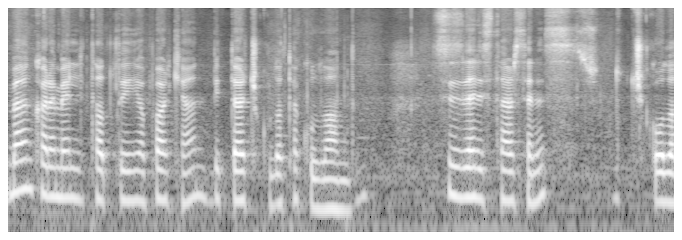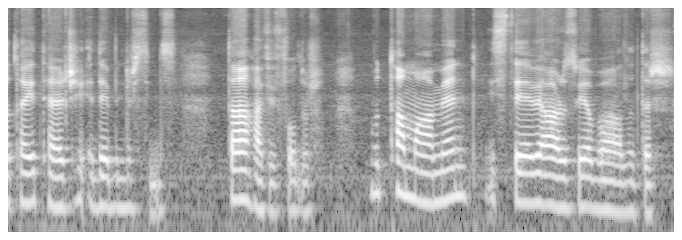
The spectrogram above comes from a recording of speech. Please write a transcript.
Ben karamelli tatlıyı yaparken bitter çikolata kullandım. Sizler isterseniz çikolatayı tercih edebilirsiniz. Daha hafif olur. Bu tamamen isteğe ve arzuya bağlıdır.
